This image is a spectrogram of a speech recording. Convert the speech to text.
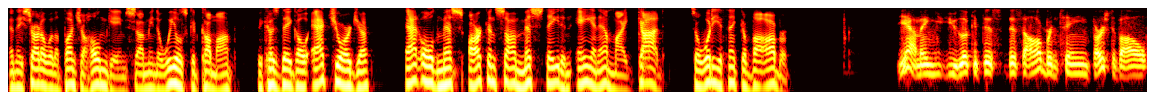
and they start out with a bunch of home games, I mean, the wheels could come off because they go at Georgia, at Ole Miss, Arkansas, Miss State, and A and M. My God! So, what do you think of uh, Auburn? Yeah, I mean, you look at this this Auburn team. First of all,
